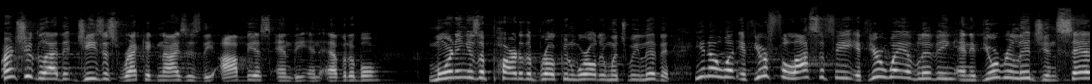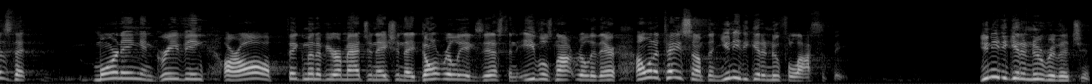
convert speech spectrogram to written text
Aren't you glad that Jesus recognizes the obvious and the inevitable? Mourning is a part of the broken world in which we live in. You know what? If your philosophy, if your way of living, and if your religion says that mourning and grieving are all figment of your imagination, they don't really exist, and evil's not really there, I want to tell you something. You need to get a new philosophy. You need to get a new religion.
